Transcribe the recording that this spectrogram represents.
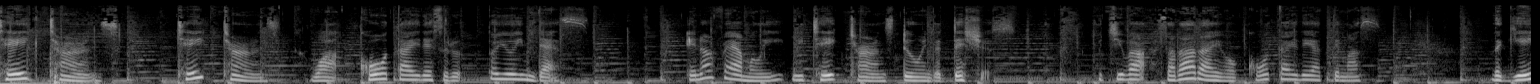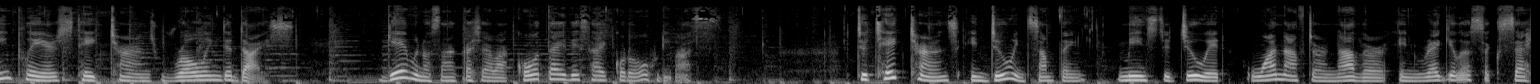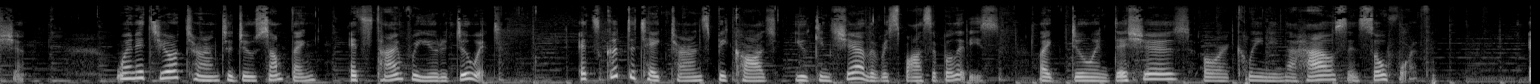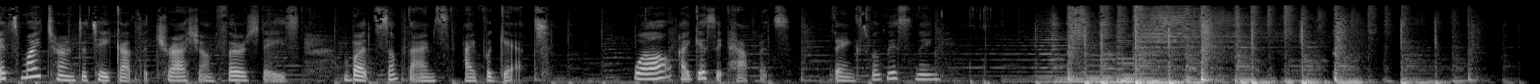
take turns take turns は交代でするという意味です In our family, we take turns doing the dishes うちは皿洗いを交代でやってます The game players take turns rolling the dice ゲームの参加者は交代でサイコロを振ります To take turns in doing something means to do it one after another in regular succession. When it's your turn to do something, it's time for you to do it. It's good to take turns because you can share the responsibilities, like doing dishes or cleaning the house and so forth. It's my turn to take out the trash on Thursdays, but sometimes I forget. Well, I guess it happens. Thanks for listening.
